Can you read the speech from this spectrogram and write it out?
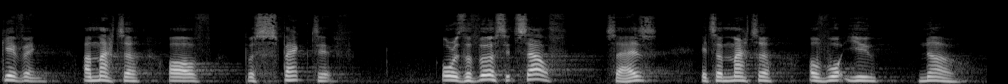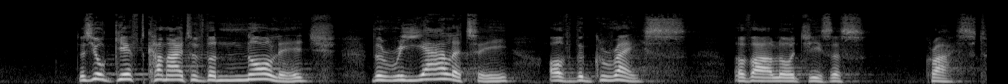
giving. A matter of perspective. Or as the verse itself says, it's a matter of what you know. Does your gift come out of the knowledge, the reality of the grace of our Lord Jesus Christ?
